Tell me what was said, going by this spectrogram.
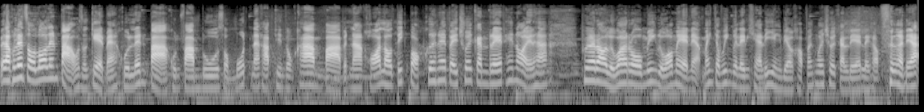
เวลาคุณเล่นโซโล่เล่นป่าคุณสังเกตไหมคุณเล่นป่าคุณฟาร์มดูสมมุตินะครับทีมตรงข้ามป่าเป็น Nakroth เราติ๊กบอกเพื่อนให้ไปช่วยกัน red ให้หน่อยนะฮะ เพื่อเราหรือว่าโรมิงหรือว่า mid เนี่ยแม่งจะวิ่งไป lane carry อย่างเดียวครับแม่งไม่ช่วยกันเลนเลยครับซึ่งอันเนี้ย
